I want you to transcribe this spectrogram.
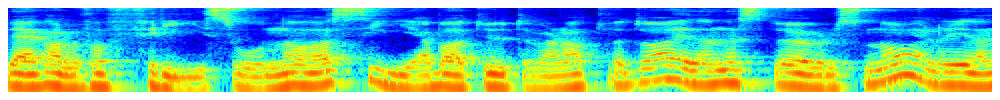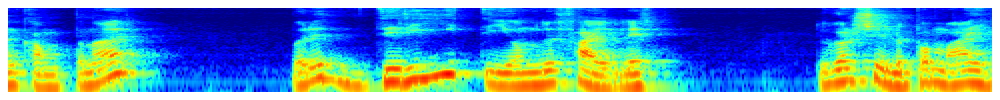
det jeg kaller for frisone. Og da sier jeg bare til utøverne at vet du hva, i den neste øvelsen nå, eller i den kampen her, bare drit i om du feiler. Du kan skylde på meg.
